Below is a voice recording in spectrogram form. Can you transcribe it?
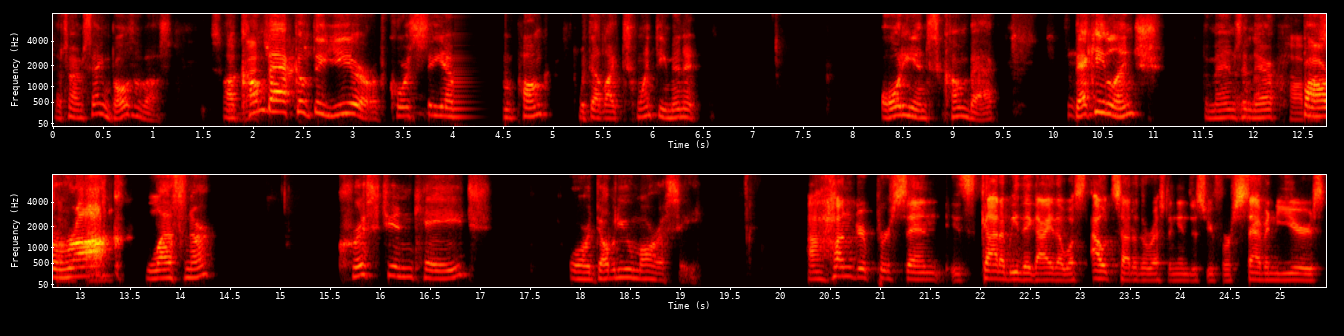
That's what I'm saying. Both of us. Uh, comeback of the year, of course, CM Punk with that like 20 minute audience comeback. Hmm. Becky Lynch, the man's in there. Brock Lesnar, Christian Cage, or W. Morrissey a hundred percent it's gotta be the guy that was outside of the wrestling industry for seven years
